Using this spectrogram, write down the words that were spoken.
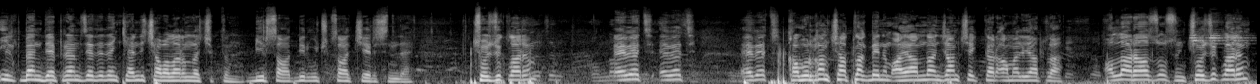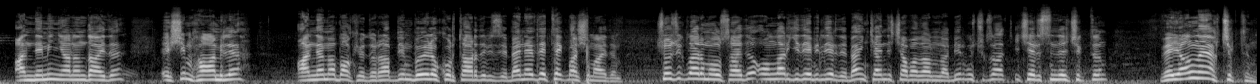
İlk ben depremzededen kendi çabalarımla çıktım. Bir saat, bir buçuk saat içerisinde. Çocuklarım evet evet evet kaburgam çatlak benim ayağımdan cam çektiler ameliyatla. Allah razı olsun. Çocuklarım annemin yanındaydı. Eşim hamile. Anneme bakıyordu. Rabbim böyle kurtardı bizi. Ben evde tek başımaydım. Çocuklarım olsaydı onlar gidebilirdi. Ben kendi çabalarımla bir buçuk saat içerisinde çıktım. Ve yalın ayak çıktım.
